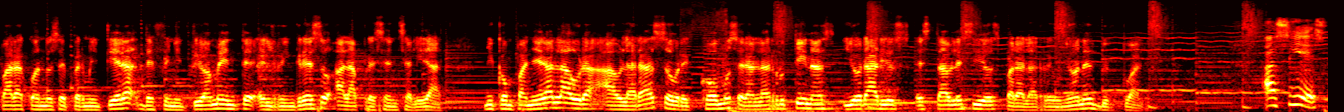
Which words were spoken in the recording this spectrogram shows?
para cuando se permitiera definitivamente el reingreso a la presencialidad. Mi compañera Laura hablará sobre cómo serán las rutinas y horarios establecidos para las reuniones virtuales. Así es,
